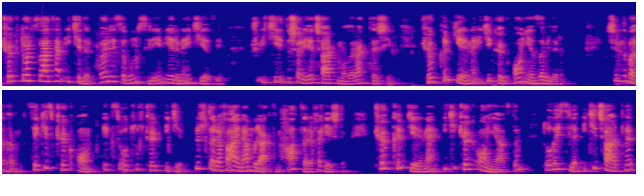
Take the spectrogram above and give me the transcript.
Kök 4 zaten 2'dir. Öyleyse bunu sileyim yerine 2 yazayım. Şu 2'yi dışarıya çarpım olarak taşıyayım. Kök 40 yerine 2 kök 10 yazabilirim. Şimdi bakalım. 8 kök 10 eksi 30 kök 2. Üst tarafı aynen bıraktım. Alt tarafa geçtim. Kök 40 yerine 2 kök 10 yazdım. Dolayısıyla 2 çarpı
